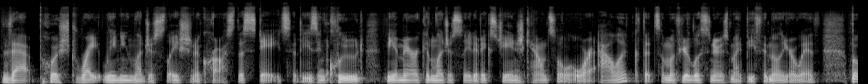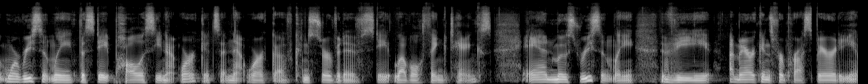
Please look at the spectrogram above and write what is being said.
that pushed right leaning legislation across the states. These include the American Legislative Exchange Council, or ALEC, that some of your listeners might be familiar with, but more recently, the State Policy Network. It's a network of conservative state level think tanks. And most recently, the Americans for Prosperity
